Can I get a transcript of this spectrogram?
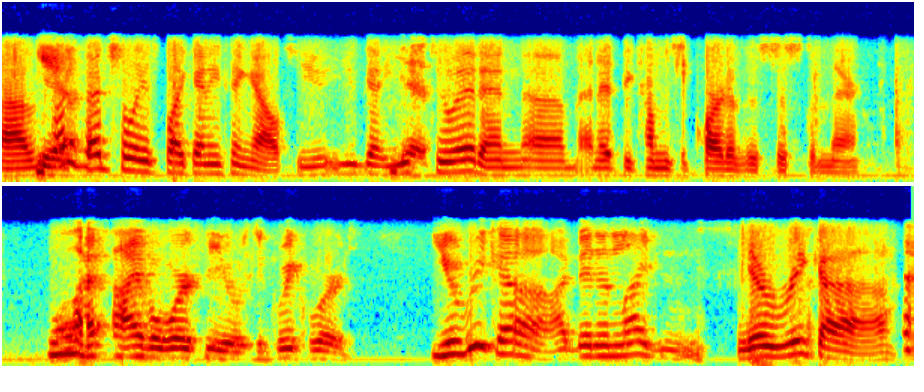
Um, Yeah. But eventually, it's like anything else. You you get used Yes. to it, and um, and it becomes a part of the system there. Well, I, I have a word for you. It's a Greek word. Eureka! I've been enlightened. Eureka!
